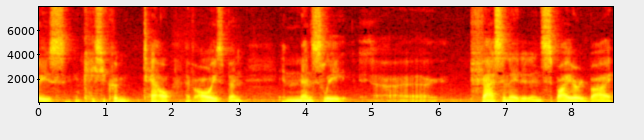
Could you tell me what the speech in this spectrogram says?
Always, in case you couldn't tell, I've always been immensely uh, fascinated and inspired by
